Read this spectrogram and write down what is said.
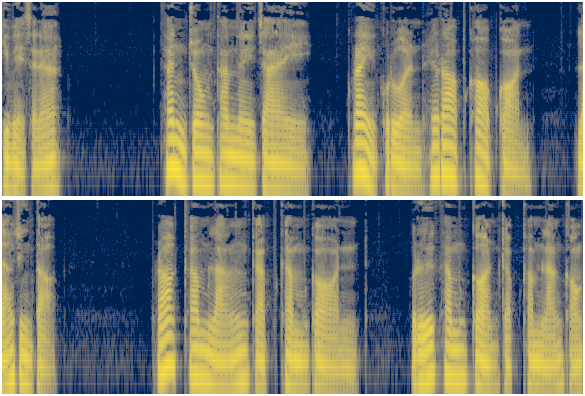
กิเวสนะ ท่านจงทำในใจใกล้กรวนให้รอบคอบก่อน แล้วจึงตอบ เพราะคำหลังกับคำก่อน หรือคำก่อนกับคำหลังของ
